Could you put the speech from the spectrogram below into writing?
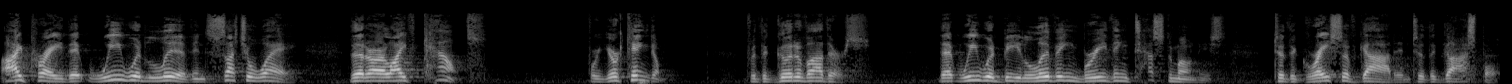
I pray that we would live in such a way that our life counts for your kingdom, for the good of others, that we would be living, breathing testimonies to the grace of God and to the gospel,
